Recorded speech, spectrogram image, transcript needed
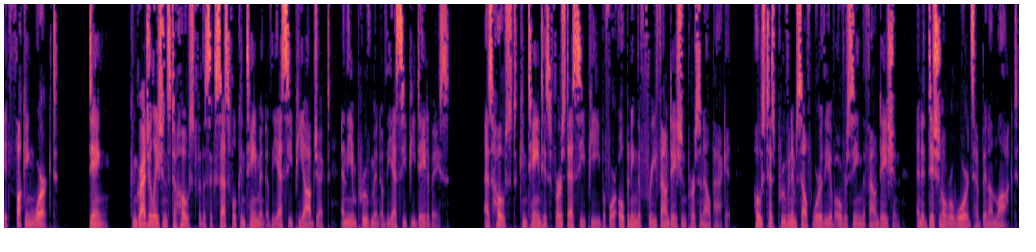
It fucking worked! Ding! Congratulations to host for the successful containment of the SCP object and the improvement of the SCP database. As host contained his first SCP before opening the free Foundation personnel packet, host has proven himself worthy of overseeing the Foundation, and additional rewards have been unlocked.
